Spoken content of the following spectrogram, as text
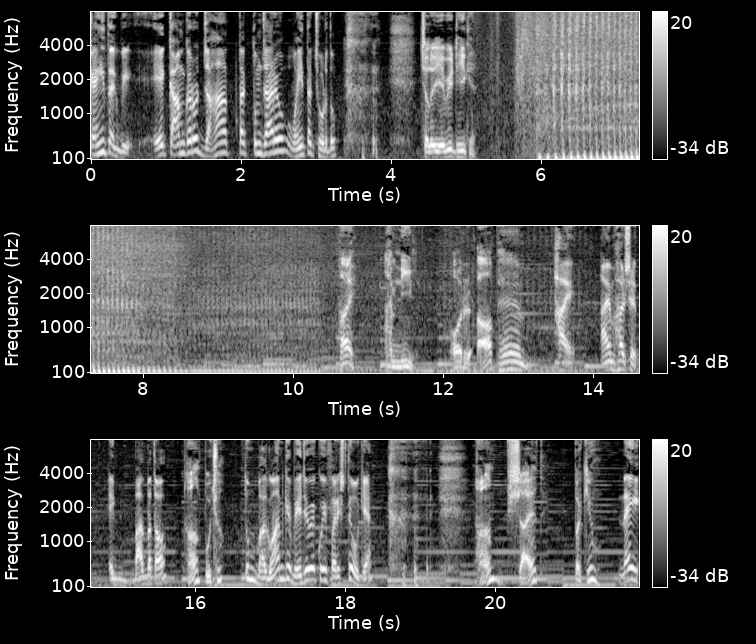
कहीं तक भी। एक काम करो जहाँ तक तुम जा रहे हो वहीं तक छोड़ दो। चलो ये भी ठीक है। हाय आई एम नील और आप हैं हाय आई एम हर्षित एक बात बताओ। हाँ पूछो। तुम भगवान के भेजे हुए कोई फरिश्ते हो क्या? हाँ शायद पर क्यों? नहीं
